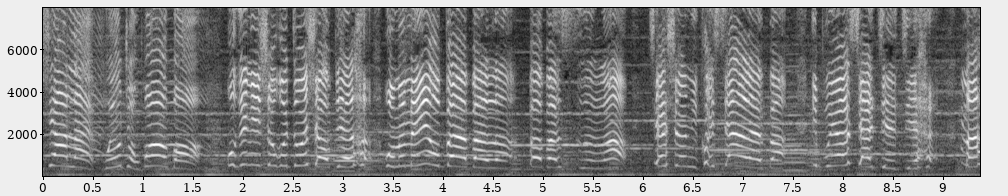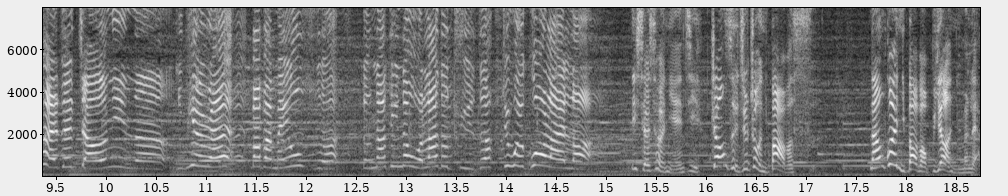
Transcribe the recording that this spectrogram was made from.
下来，我要找爸爸。我跟你说过多少遍了，我们没有爸爸了，爸爸死了。嘉生，你快下来吧，你不要吓姐姐，妈还在找你呢。你骗人，爸爸没有死，等他听到我拉的曲子就会过来了。你小小年纪，张嘴就咒你爸爸死，难怪你爸爸不要你们俩。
